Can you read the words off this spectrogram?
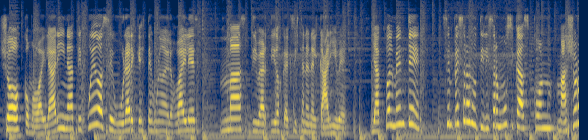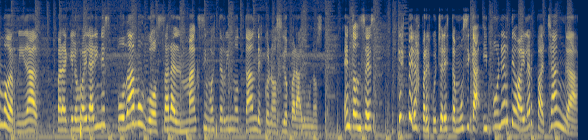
Yo, como bailarina, te puedo asegurar que este es uno de los bailes más divertidos que existen en el Caribe. Y actualmente se empezaron a utilizar músicas con mayor modernidad para que los bailarines podamos gozar al máximo este ritmo tan desconocido para algunos. Entonces, ¿qué esperas para escuchar esta música y ponerte a bailar pachanga?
